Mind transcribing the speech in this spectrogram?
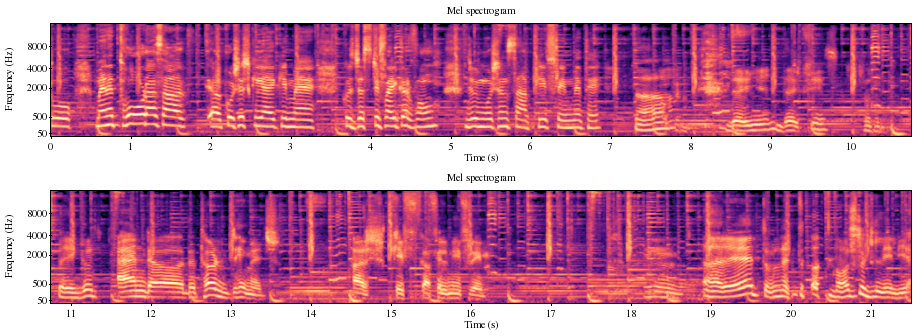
तो मैंने थोड़ा सा uh, कोशिश किया है कि मैं कुछ जस्टिफाई कर पाऊँ जो इमोशंस आपकी फ्रेम में थे. Very good. And uh, the third image, Harsh की का filmy frame. अरे तुमने तो बहुत कुछ ले लिया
